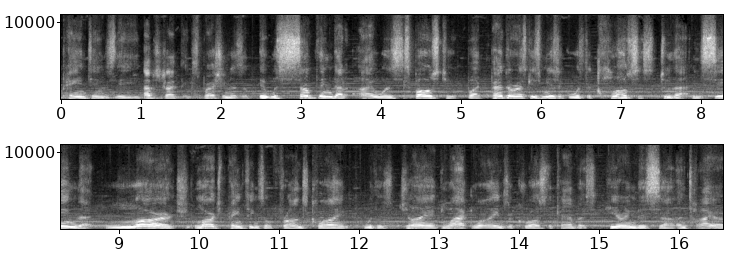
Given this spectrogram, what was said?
paintings, the abstract expressionism. It was something that I was exposed to, but Penderecki's music was the closest to that. And seeing that large, large paintings of Franz Kline with his giant black lines across the canvas, hearing this uh, entire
